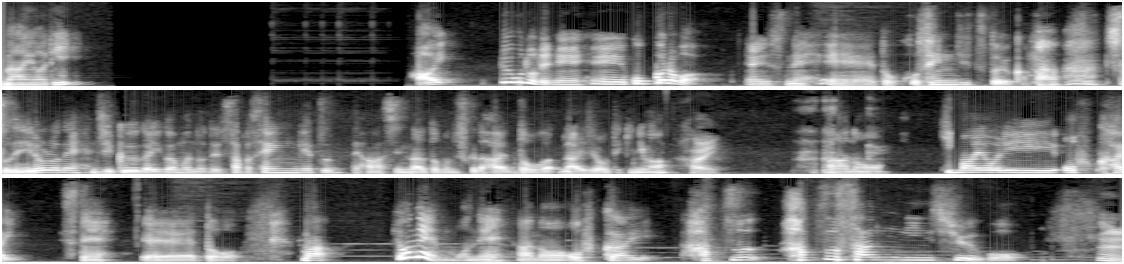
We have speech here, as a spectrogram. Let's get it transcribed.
まより？はい。ということでね、えーここからは、えーですね、えっ、と、こう先日というか、まあ、ちょっとね、いろいろね、時空が歪むので、多分先月って話になると思うんですけど、はい、動画、来場的には。はい。あの、気まよりオフ会ですね。えっ、と、まあ、去年もね、あの、オフ会、初、初3人集合うん。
